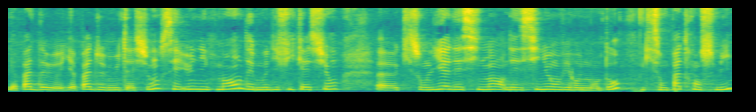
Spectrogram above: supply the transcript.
il n'y a, pas de, mutation, c'est uniquement des modifications euh, qui sont liées à des signaux, des signaux environnementaux qui ne sont pas transmis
